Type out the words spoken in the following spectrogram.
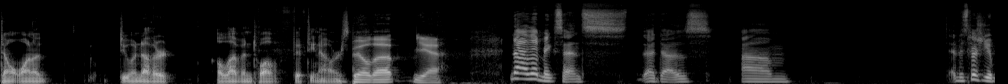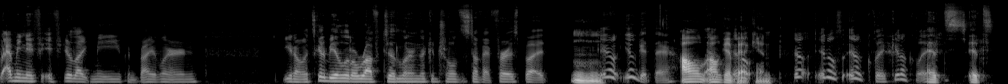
don't want to do another 11, 12, 15 hours. build up. Yeah, No, that makes sense. That does. Um, and especially, I mean, if if you're like me, you can probably learn. You know, it's gonna be a little rough to learn the controls and stuff at first, but Mhm. it'll you'll get there. I'll I'll get It'll- back in. It'll it'll, it'll click. It'll click. It's it's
